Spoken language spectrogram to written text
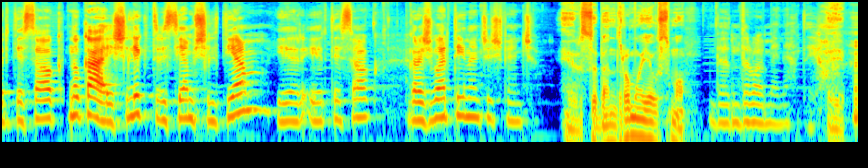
ir tiesiog, nu ką, išlikti visiems šiltiem ir, ir tiesiog gražių arteinančių švenčių. Ir su bendrumo jausmu. Bendruomenė. Tai. Taip.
